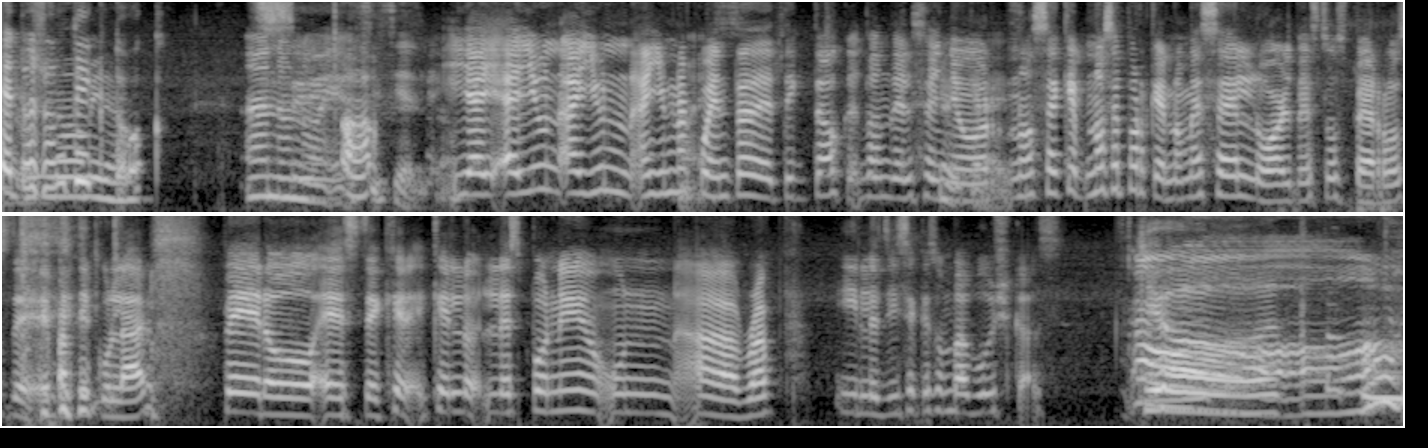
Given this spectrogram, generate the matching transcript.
Esto es un. TikTok. Ah, no, no, es, Ah. sí, cierto. Y hay, hay un hay un hay una cuenta de TikTok donde el señor, no sé qué, no sé por qué, no me sé el lore de estos perros de en particular, pero este que, que les pone un ah, rap y les dice que son babushkas. Oh.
